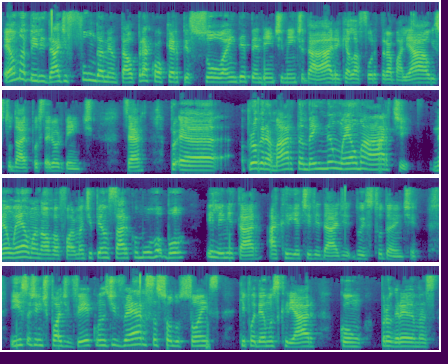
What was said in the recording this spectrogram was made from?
É uma habilidade fundamental para qualquer pessoa, independentemente da área que ela for trabalhar ou estudar posteriormente, certo? É, programar também não é uma arte, não é uma nova forma de pensar como o robô e limitar a criatividade do estudante. E isso a gente pode ver com as diversas soluções que podemos criar com programas,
